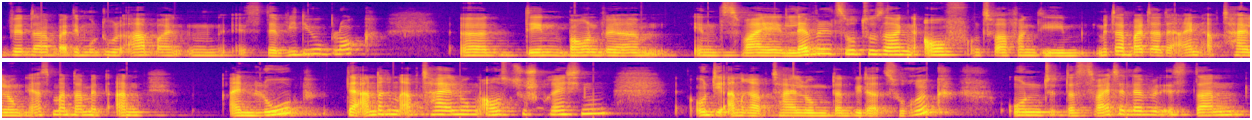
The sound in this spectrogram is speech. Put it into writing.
wir da bei dem Modul arbeiten, ist der Videoblog. Äh, den bauen wir in zwei Levels sozusagen auf. Und zwar fangen die Mitarbeiter der einen Abteilung erstmal damit an, ein Lob der anderen Abteilung auszusprechen und die andere Abteilung dann wieder zurück. Und das zweite Level ist dann,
